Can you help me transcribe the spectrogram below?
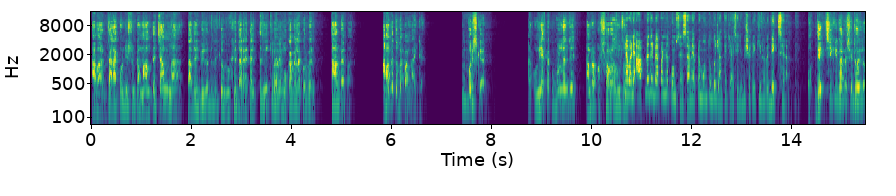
আবার যারা কন্ডিশনটা মানতে চান না তাদের বিরুদ্ধে যদি কেউ রুখে দাঁড়ায় তাহলে তিনি কীভাবে মোকাবেলা করবেন? তার ব্যাপার। আমাদের তো ব্যাপার না এটা। পরিষ্কার? আর উনি একটা বললেন যে আমরা ষড়যন্ত্র মানে আপনাদের ব্যাপার না কোন সেন্সে আমি আপনার মন্তব্য জানতে চাইছি যে বিষয়টা কীভাবে দেখছেন আপনি। দেখছি কীভাবে সেটা হইল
